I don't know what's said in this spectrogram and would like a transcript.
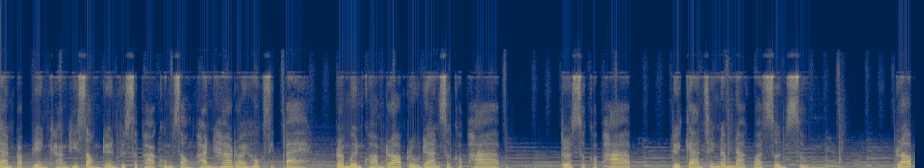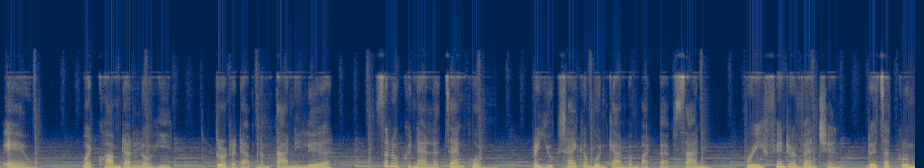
การปรับเปลี่ยนครั้งที่ 2 เดือนพฤษภาคม 2568 ประเมินความรอบรู้ด้านสุขภาพ ตรวจสุขภาพ โดยการชั่งน้ำหนักวัดส่วนสูง รอบเอว วัดความดันโลหิต ตรวจระดับน้ำตาลในเลือด สรุปคะแนนและแจ้งผล ประยุกต์ใช้กระบวนการบำบัดแบบสั้น brief intervention โดยจัดกลุ่ม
